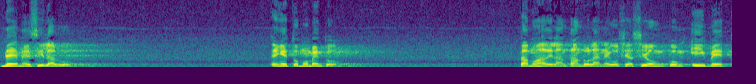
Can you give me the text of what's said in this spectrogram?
Déjeme decirle algo. En estos momentos estamos adelantando la negociación con IBT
